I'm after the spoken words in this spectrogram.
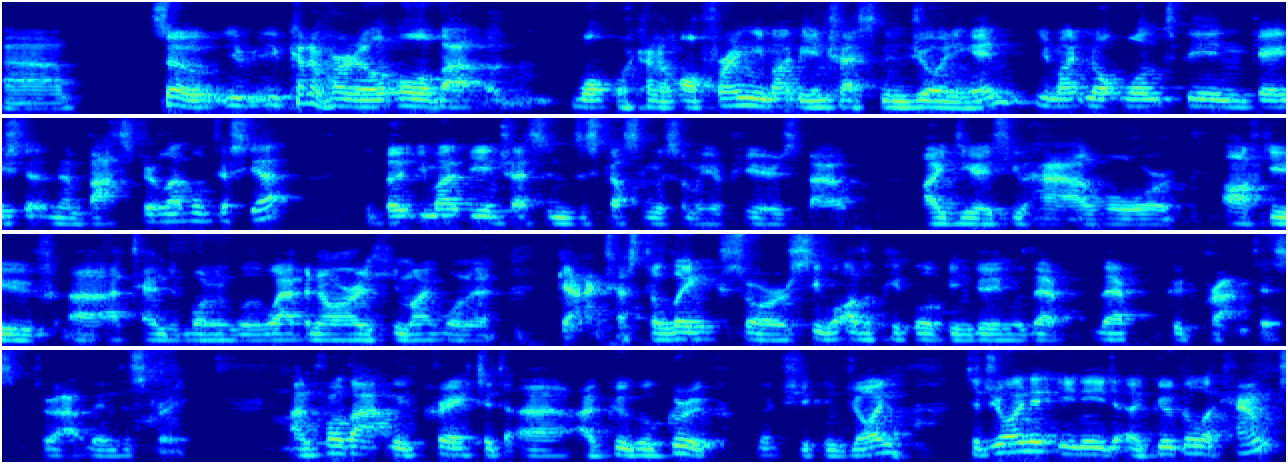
Uh, so you, you kind of heard all about what we're kind of offering. You might be interested in joining in. You might not want to be engaged at an ambassador level just yet, but you might be interested in discussing with some of your peers about ideas you have or after you've uh, attended one of the webinars, you might want to get access to links or see what other people have been doing with their, their good practice throughout the industry. And for that, we've created a, a, Google group, which you can join. To join it, you need a Google account.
